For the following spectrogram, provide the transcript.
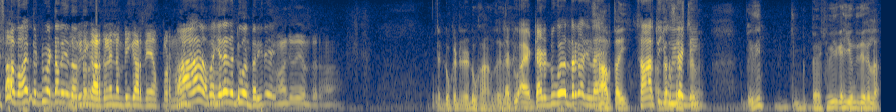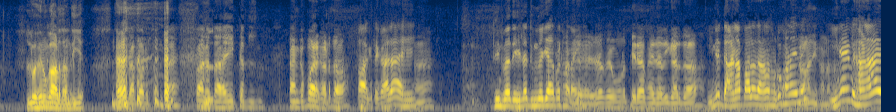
ਸਾਲਾ ਬਾਹਰ ਡੱਡੂ ਅੱਡਾ ਲੈ ਜਾਂਦਾ ਉਹ ਵੀ ਨਹੀਂ ਅੰਦਰ। ਕਰ ਦੇਣੇ ਲੰਬੀ ਕਰਦੇ ਆ ਉੱਪਰ ਨੂੰ। ਹਾਂ ਬਸ ਜਿਹਦੇ ਡੱਡੂ ਅੰਦਰ ਹੀ ਦੇ। ਹਾਂ ਜਿਹਦੇ ਅੰਦਰ ਹਾਂ। ਡੱਡੂ ਕਿਤੇ ਡੱਡੂ ਖਾਂਦੇ ਡੱਡੂ ਐਡਾ ਡੱਡੂ ਕੋਈ ਅੰਦਰ ਕਰ ਜਾਂਦਾ ਸਾਫ਼ ਤਾਈ ਸਾਫ਼ ਤੀ ਅੰਦਰ ਜੂਹੀ ਐਡੀ। system। ਇਹਦੀ ਬੈਠੀ ਵੀ ਕਹੀ ਹੁੰਦੀ ਦੇਖ ਲਾ। ਲੋਹੇ ਨੂੰ ਗਾਲ ਦਿੰਦੀ ਹੈ? ਹੁੰਦਾ ਭਗਤ ਹੈ ਭਗਤ ਹੈ ਇੱਕ ਟੰਗ ਭਰ ਖੜਦਾ ਭਾਗ ਤੇ ਕਾਹਦਾ ਇਹ? ਹਾਂ। ਦਿਨ ਬਾਅਦ ਦੇਖ ਲੈ ਦੁਨੀਆ ਜਾਨਵਰ ਖਾਣਾ ਤੇ ਇਹਨੇ ਇਹਦਾ ਫਿਰ ਹੁਣ ਤੇਰਾ ਫਾਇਦਾ ਵੀ ਕਰਦਾ। ਇਹਨੇ ਦਾਣਾ ਪਾਲਾ ਦਾਣਾ ਥੋੜੋ ਖਾਣਾ ਦਾਣਾ ਇਹਨੇ ਨਹੀਂ ਖਾਣਾ। ਇਹਨੇ ਵੀ ਖਾਣਾ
